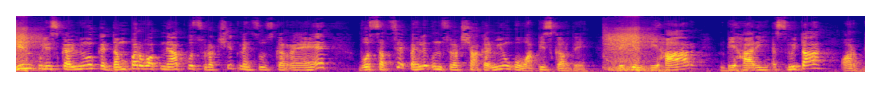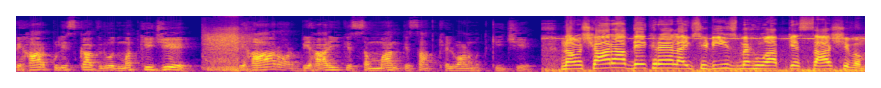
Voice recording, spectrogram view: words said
जिन पुलिसकर्मियों के दम पर वो अपने आप को सुरक्षित महसूस कर रहे हैं, वो सबसे पहले उन सुरक्षाकर्मियों को वापस कर दें। लेकिन बिहार, बिहारी अस्मिता और बिहार पुलिस का विरोध मत कीजिए। बिहार और बिहारी के सम्मान के साथ खिलवाड़ मत कीजिए। नमस्कार, आप देख रहे हैं लाइव सिटीज़ मैं हूँ आपके साथ शिवम।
